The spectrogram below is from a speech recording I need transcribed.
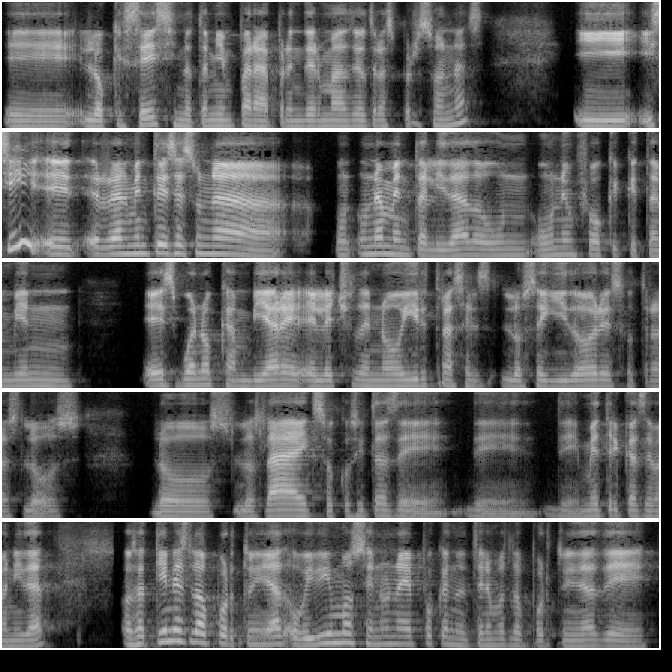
eh, lo que sé, sino también para aprender más de otras personas. Y, y sí, eh, realmente esa es una, una mentalidad o un, un, enfoque que también es bueno cambiar el, hecho de no ir tras los seguidores o tras los, los, los likes o cositas de, de, métricas de vanidad o sea, tienes la oportunidad, o vivimos en una época donde tenemos la oportunidad de,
